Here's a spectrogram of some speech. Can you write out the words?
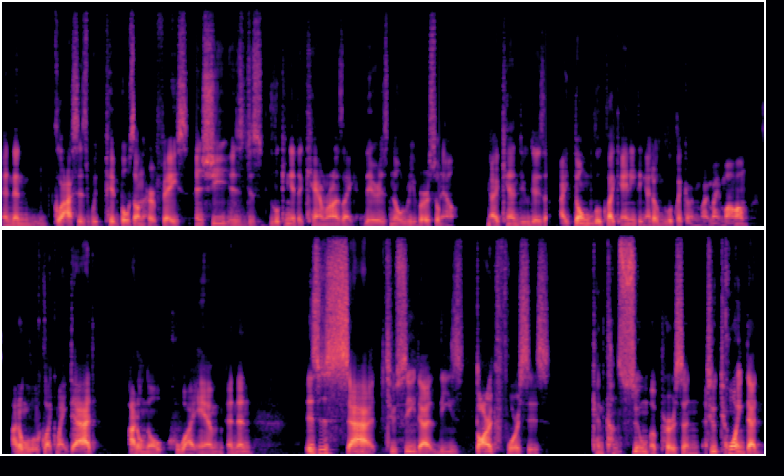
and then glasses with pimples on her face, and she is just looking at the camera. It's like there is no reversal now. I can't do this. I don't look like anything. I don't look like my, my mom. I don't look like my dad. I don't know who I am. And then it's just sad to see that these dark forces can consume a person to the point that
